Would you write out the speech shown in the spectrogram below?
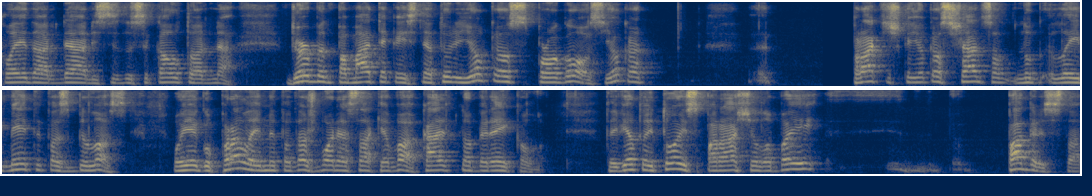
klaidą ar ne, ar jis nusikalto ar ne. Durban pamatė, kai jis neturi jokios progos, jokio praktiškai jokios šanso nu, laimėti tas bylas. O jeigu pralaimi, tada žmonės sakė, va, kaltino be reikalo. Tai vietoj to jis parašė labai pagristą,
